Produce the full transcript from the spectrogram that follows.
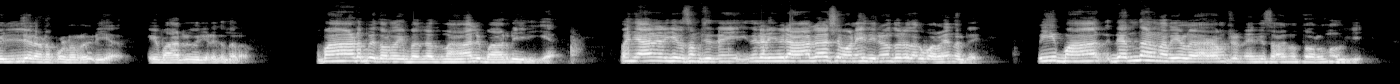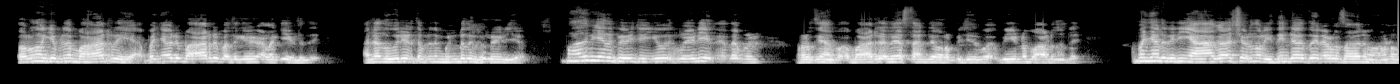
വലിയൊരു അടപ്പുള്ള റേഡിയോ. ഈ ബാറ്ററി ഊരി എടുക്കുന്നത് അപ്പോൾ ആ അടപ്പ് തുറന്നു നോക്കുമ്പോൾ അതിനകത്ത് നാല് ബാറിൽ ഇരിക്കുക. അപ്പം ഞാൻ എനിക്കൊരു സംശയത്തിന് ഇതിന്റെ ഇടയിൽ ഒരു ആകാശമാണ് ഈ തിരുവനന്തപുരം എന്നൊക്കെ പറയുന്നുണ്ട്. അപ്പോൾ ഈ ബാ ഇതെന്താണെന്ന് അറിയുള്ള ആകാംക്ഷ ഉണ്ട് എനിക്ക് സാധനം തുറന്നു നോക്കി. തുറന്നു നോക്കിയപ്പോൾ ബാറ്ററി അപ്പം ഞാൻ ഒരു ബാറ്ററി പതുക്കെ ഇളക്കി എടുത്ത് അതിന്റെ ദൂരെ മിണ്ടു മിണ്ടുന്നില്ല റേഡിയോ അപ്പോൾ ആദ്യം ഞാൻ പേടിച്ചു. അയ്യോ റേഡിയോ എന്താ പ്രവർത്തിക്കാൻ ബാറ്ററി അതേ സ്ഥാനത്ത് ഉറപ്പിച്ച് വീണ്ടും പാടുന്നുണ്ട്. അപ്പം ഞാൻ പിന്നെ ഈ ആകാശം എന്ന് പറഞ്ഞാൽ ഇതിന്റെ അകത്ത് തന്നെയുള്ള സാധനമാണോ?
